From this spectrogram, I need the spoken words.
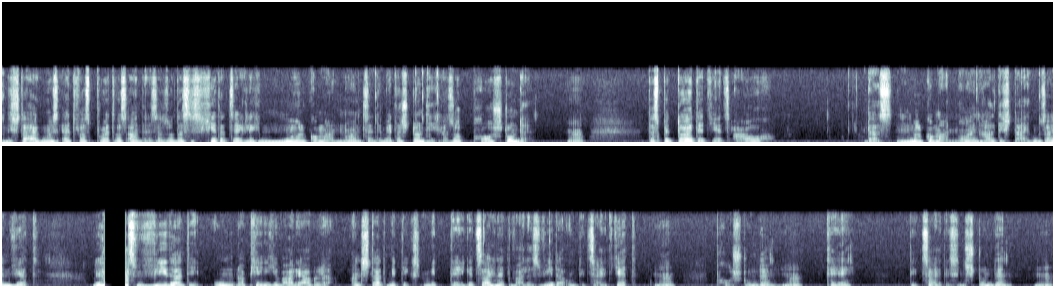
Und die Steigung ist etwas pro etwas anderes. Also das ist hier tatsächlich 0,9 cm stündlich, also pro Stunde. Ja? Das bedeutet jetzt auch, dass 0,9 halt die Steigung sein wird. Wir haben jetzt wieder die unabhängige Variable anstatt mit x mit t gezeichnet, weil es wieder um die Zeit geht, ja, pro Stunde, ja, t, die Zeit ist in Stunden, ja,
